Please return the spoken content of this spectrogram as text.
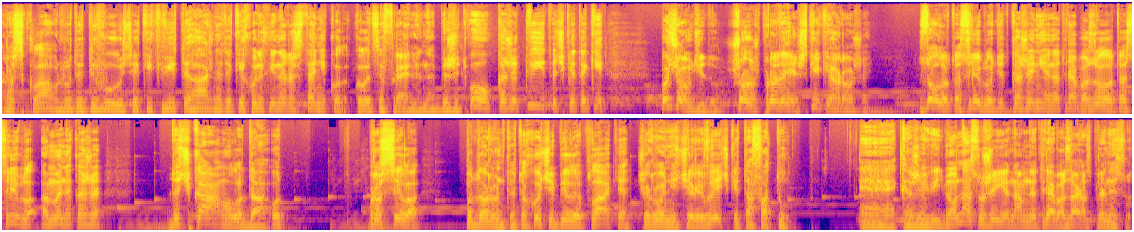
розклав, люди дивуються, які квіти гарні, таких у них і не росте ніколи, коли це Фрейліна біжить. О, каже, квіточки такі. По чому, діду? Що ж продаєш? Скільки грошей? Золото, срібло. Дід каже, ні, не треба золота, срібла, а мене каже, дочка молода, от просила подарунки, то хоче біле плаття, червоні черевички та фату. Е, каже, відьма, у нас уже є, нам не треба, зараз принесу.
